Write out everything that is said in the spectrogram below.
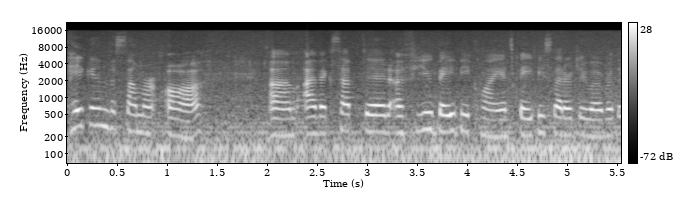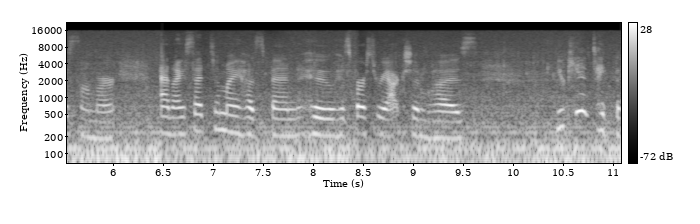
taken the summer off. Um, I've accepted a few baby clients, babies that are due over the summer. And I said to my husband, who his first reaction was, you can't take the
